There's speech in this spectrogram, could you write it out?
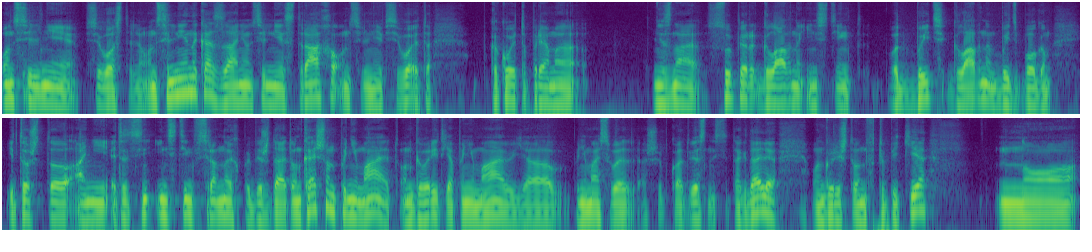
он сильнее всего остального. Он сильнее наказания, он сильнее страха, он сильнее всего. Это какой-то прямо, не знаю, супер главный инстинкт. Вот быть главным, быть Богом. И то, что они, этот ин- инстинкт все равно их побеждает. Он, конечно, он понимает, он говорит, я понимаю, я понимаю свою ошибку, ответственность и так далее. Он говорит, что он в тупике, но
